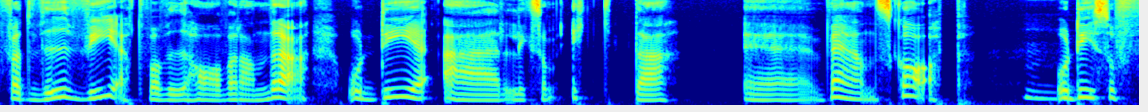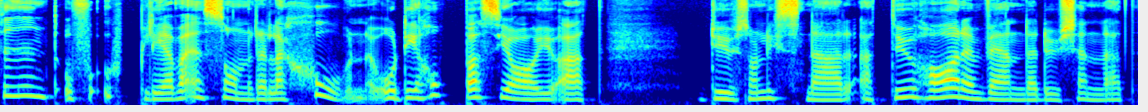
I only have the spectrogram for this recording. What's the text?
För att vi vet vad vi har varandra. Och det är liksom äkta eh, vänskap. Mm. Och det är så fint att få uppleva en sån relation. Och det hoppas jag ju att du som lyssnar, att du har en vän där du känner att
